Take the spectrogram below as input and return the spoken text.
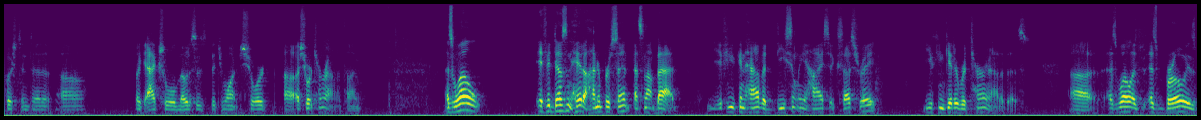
pushed into uh, like actual notices that you want short uh, a short turnaround of time. As well, if it doesn't hit 100%, that's not bad. If you can have a decently high success rate, you can get a return out of this. Uh, as well as, as Bro is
